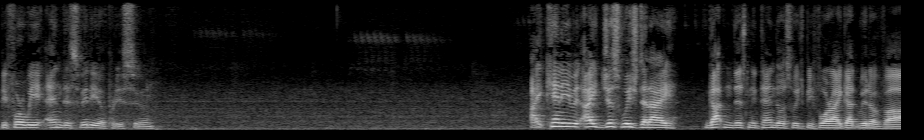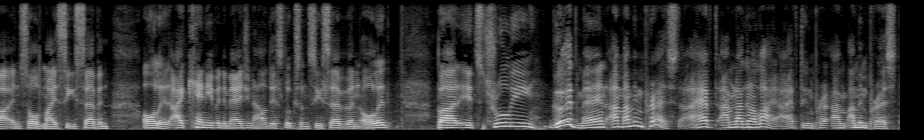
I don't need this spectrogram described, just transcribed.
before we end this video pretty soon. I can't even. I just wish that I gotten this Nintendo Switch before I got rid of uh, and sold my C7 OLED. I can't even imagine how this looks on C7 OLED but it's truly good, man. I'm I'm impressed. I have I'm not gonna lie. I have to impress. I'm I'm impressed.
